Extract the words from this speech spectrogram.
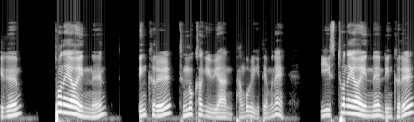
지금 톤헤어에 있는 링크를 등록하기 위한 방법이기 때문에 이 스톤헤어에 있는 링크를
